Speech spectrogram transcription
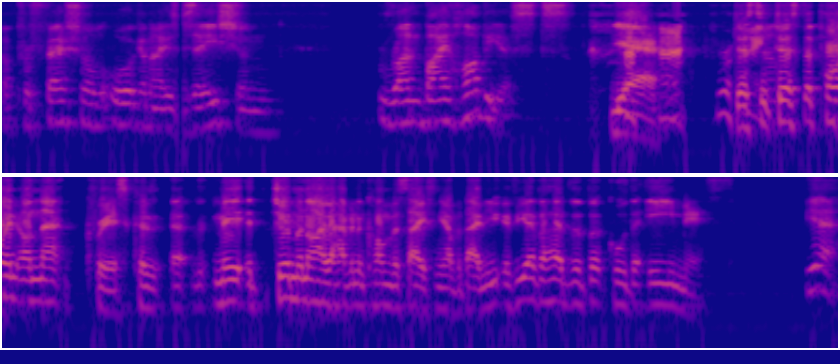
a professional organization run by hobbyists. Yeah, right. just just the point on that, Chris, because uh, me, Jim and I were having a conversation the other day. You, Have you ever heard of a book called The E Myth? Yeah,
